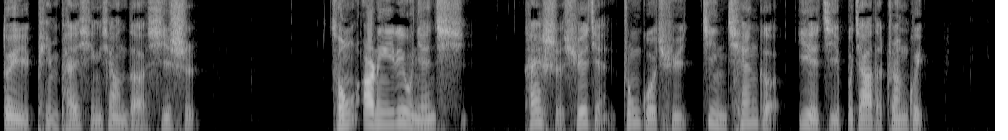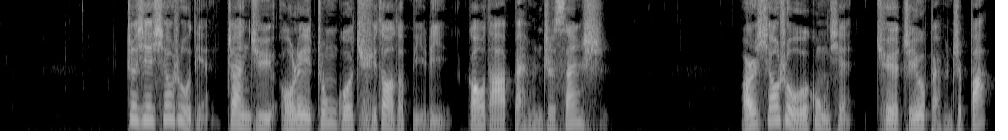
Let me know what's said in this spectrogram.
对品牌形象的稀释，从2016年起。开始削减中国区近千个业绩不佳的专柜，这些销售点占据 Olay 中国渠道的比例高达百分之三十，而销售额贡献却只有百分之八。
